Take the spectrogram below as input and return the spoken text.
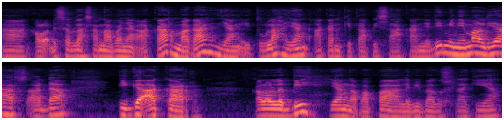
Nah, kalau di sebelah sana banyak akar, maka yang itulah yang akan kita pisahkan. Jadi minimal dia harus ada tiga akar. Kalau lebih ya nggak apa-apa, lebih bagus lagi ya.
